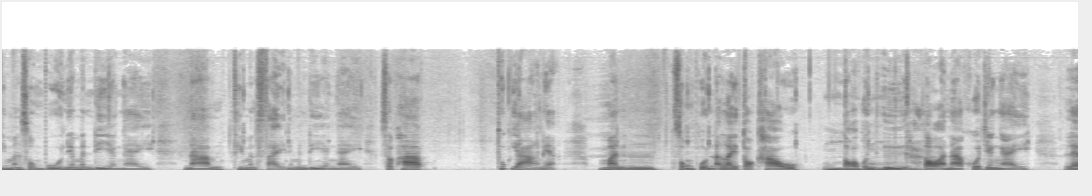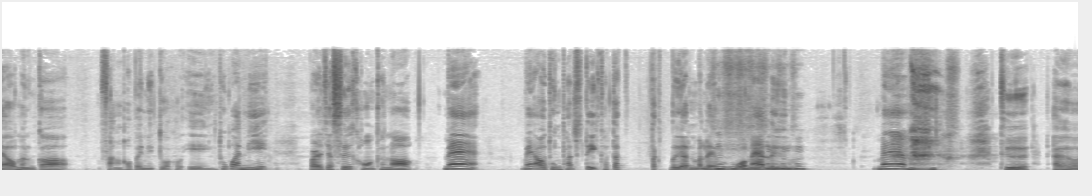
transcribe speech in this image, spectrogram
ที่มันสมบูรณ์เนี่ยมันดียังไง น้ำที่มันใสเนี่ยมันดียังไง สภาพทุกอย่างเนี่ย มันส่งผลอะไรต่อเขามต่อคนอื่นค่ะต่ออนาคตยังไง แล้วมันก็ฝังเข้าไปในตัวเขาเอง ทุกวันนี้เวลาจะซื้อของข้างนอก แม่ไม่เอาถุงพลาสติกเขาตักตักเตือนมาเลยกลัวแม่ลืม แม่ คือ เออ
